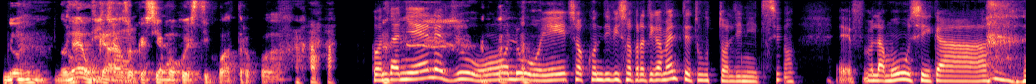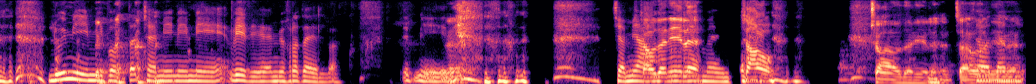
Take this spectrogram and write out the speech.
non, non è un Diciamo- caso che siamo questi quattro qua. Con Daniele giù, lui ci ho condiviso praticamente tutto all'inizio, Eh, la musica, lui mi, mi porta, cioè mi, mi- mi- vedi, è mio fratello. ecco. Mi- ci amiamo Ciao Daniele, ciao. Ciao Daniele. Ciao, Ciao, Daniele. Dani.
